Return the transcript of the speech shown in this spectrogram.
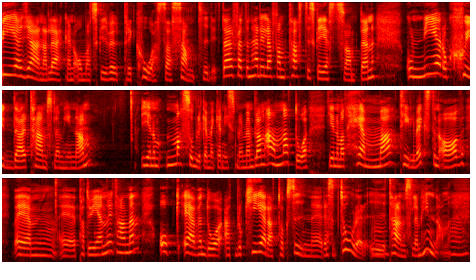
be gärna läkaren om att skriva ut prekosa samtidigt. Därför att den här lilla fantastiska jästsvampen går ner och skyddar tarmslemhinnan genom massa olika mekanismer, men bland annat då genom att hämma tillväxten av ehm, eh, patogener i tarmen och även då att blockera toxinreceptorer i tarmslemhinnan.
